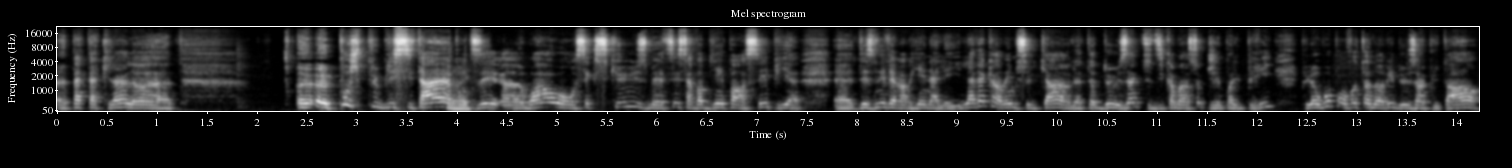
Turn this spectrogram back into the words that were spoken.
un patatlan, là, un, un push publicitaire pour dire euh, Waouh, on s'excuse, mais ça va bien passer, puis euh, Disney verra rien aller. Il l'avait quand même sur le cœur. Tu as deux ans que tu dis comment ça que j'ai pas le prix. Puis là, on va t'honorer deux ans plus tard.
